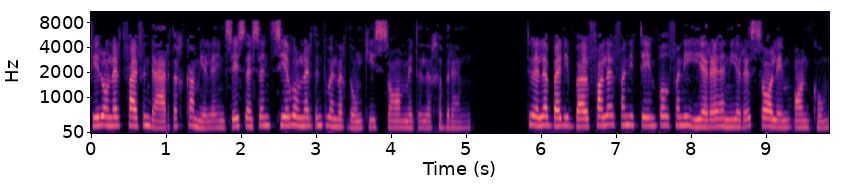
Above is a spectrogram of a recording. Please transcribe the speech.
435 kamele en 6720 donkies saam met hulle gebring. Toe hulle by die bouwvallen van die tempel van die Heere in Jerusalem aankom,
